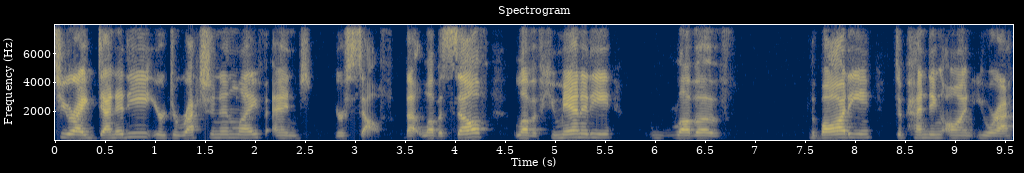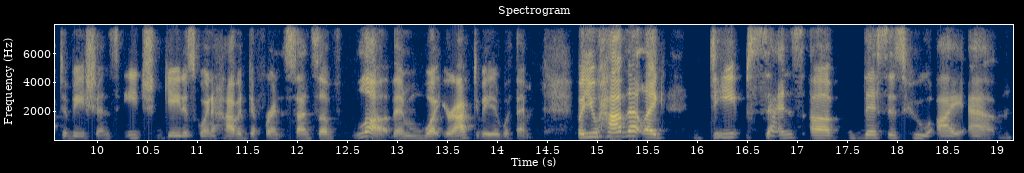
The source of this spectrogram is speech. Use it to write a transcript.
to your identity, your direction in life, and yourself. That love of self, love of humanity, love of the body, depending on your activations. Each gate is going to have a different sense of love and what you're activated within. But you have that like deep sense of this is who I am.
